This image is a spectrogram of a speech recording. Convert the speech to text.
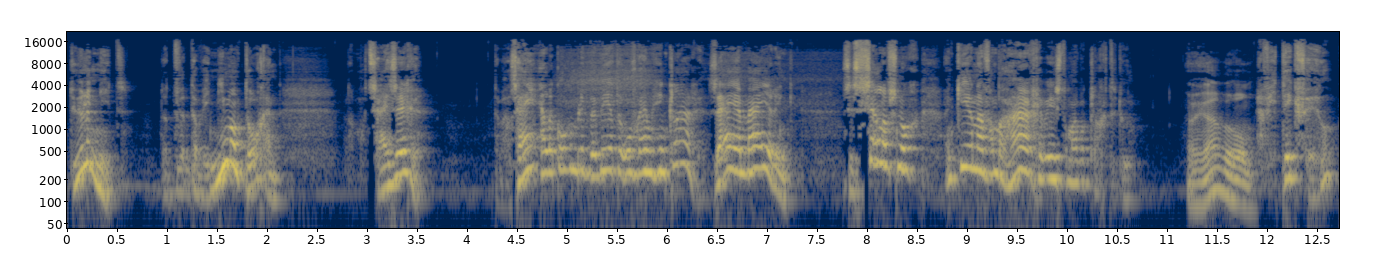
Tuurlijk niet. Dat, dat weet niemand toch? En dat moet zij zeggen. Terwijl zij elk ogenblik beweert over hem ging klagen. Zij en Meijerink. Ze is zelfs nog een keer naar Van der Haar geweest om haar beklag te doen. Oh ja, waarom? Ja, weet ik veel.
